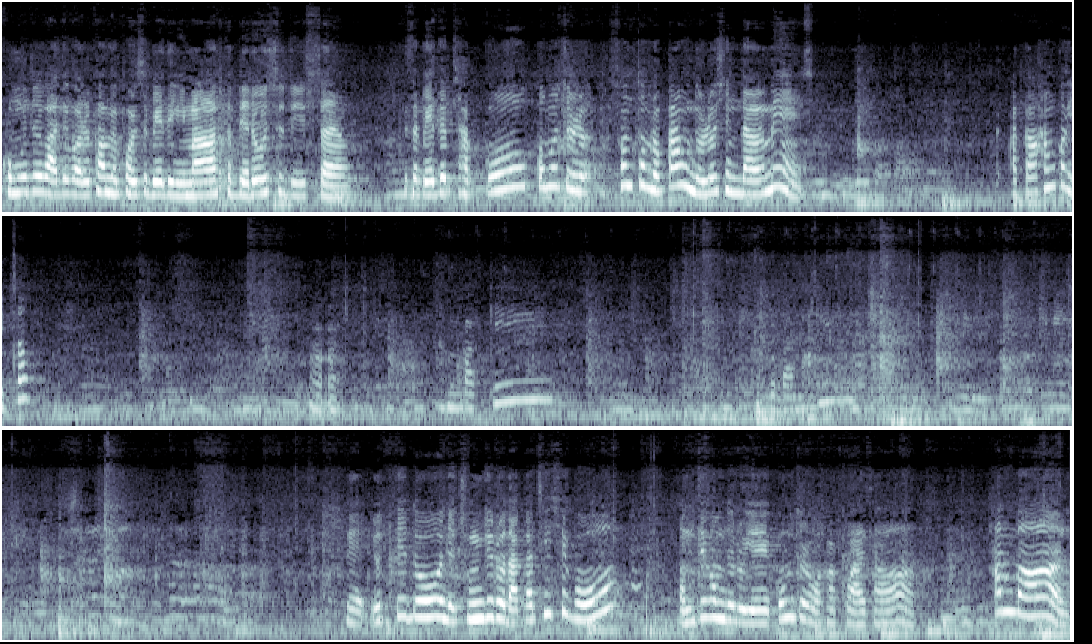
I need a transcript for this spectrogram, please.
고무줄 가지고 이렇게 하면 벌써 매듭 이만큼 내려올 수도 있어요. 그래서 매듭 잡고 고무줄 손톱으로 꽉 누르신 다음에 아까 한 거 있죠? 어, 어. 한 바퀴 두 바퀴 네, 이때도 이제 중지로 낚아치시고 엄지검지로 얘 고무줄을 갖고 와서 한번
